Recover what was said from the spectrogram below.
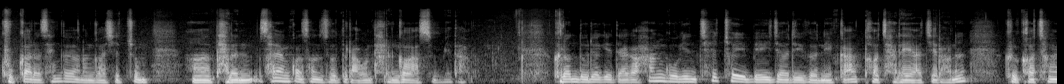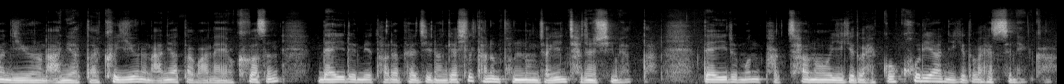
국가를 생각하는 것이 좀 어, 다른 서양권 선수들하고는 다른 것 같습니다. 그런 노력이 내가 한국인 최초의 메이저리그니까 더 잘해야지라는 그 거창한 이유는 아니었다. 그 이유는 아니었다고 하네요. 그것은 내 이름이 더럽혀지는 게 싫다는 본능적인 자존심이었다. 내 이름은 박찬호이기도 했고 코리안이기도 했으니까.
